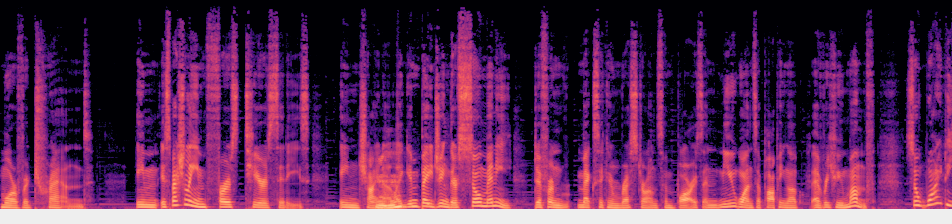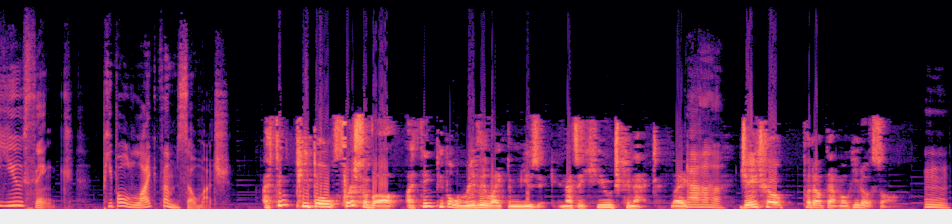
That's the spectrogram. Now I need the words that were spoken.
more of a trend in especially in first tier cities in China. Mm-hmm. Like in Beijing, there's so many different Mexican restaurants and bars, and new ones are popping up every few months. So why do you think people like them so much? I think people, first of all, I think people really like the music, and that's a huge connect. Like uh-huh. Jay Chou put out that Mojito song, mm.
